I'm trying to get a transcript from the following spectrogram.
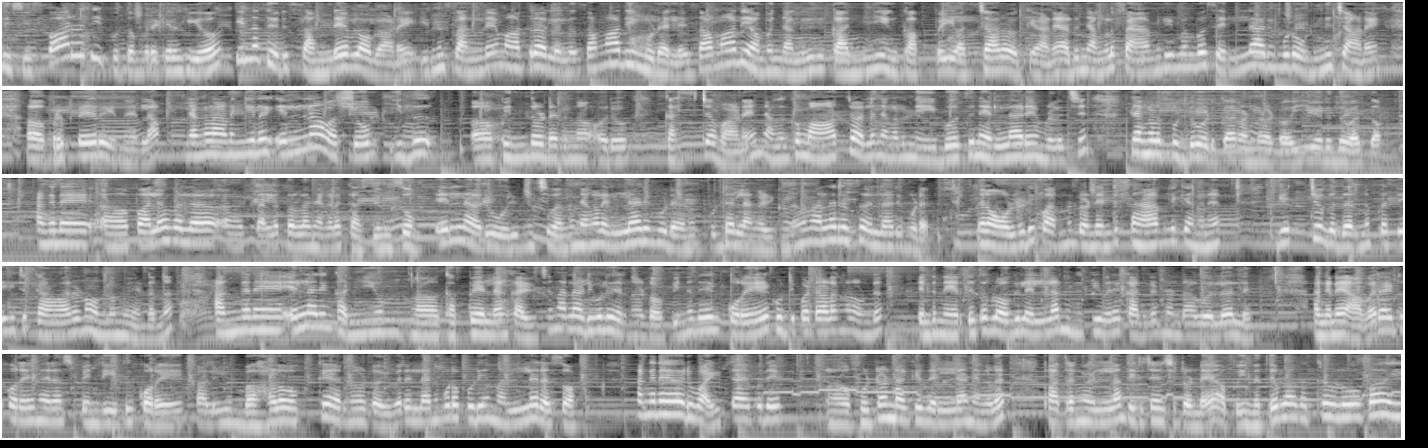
This is Parvathy Puthampurakkal here ഇന്നത്തെ ഒരു Sunday വ്ളോഗാണ് ഇന്ന് സൺഡേ മാത്രമല്ലല്ലോ സമാധിയും കൂടെ അല്ലേ സമാധി ആകുമ്പോൾ ഞങ്ങൾക്ക് കഞ്ഞിയും കപ്പയും അച്ചാറും ഒക്കെയാണ്. അത് ഞങ്ങൾ ഫാമിലി മെമ്പേഴ്സ് എല്ലാവരും കൂടെ ഒന്നിച്ചാണ് പ്രിപ്പയർ ചെയ്യുന്നതെല്ലാം. ഞങ്ങളാണെങ്കിൽ എല്ലാ വർഷവും ഇത് പിന്തുടരുന്ന ഒരു കസ്റ്റമാണ്. ഞങ്ങൾക്ക് മാത്രമല്ല ഞങ്ങളുടെ നെയ്ബേഴ്സിനെ എല്ലാവരെയും വിളിച്ച് ഞങ്ങൾ ഫുഡ് കൊടുക്കാറുണ്ട് കേട്ടോ ഈ ഒരു ദിവസം. അങ്ങനെ പല പല സ്ഥലത്തുള്ള ഞങ്ങളുടെ കസിൻസും എല്ലാവരും ഒരുമിച്ച് വന്ന് ഞങ്ങൾ എല്ലാവരും കൂടെയാണ് ഫുഡെല്ലാം കഴിക്കുന്നത്. നല്ല രസം എല്ലാവരും കൂടെ. ഞാൻ ഓൾറെഡി പറഞ്ഞിട്ടുണ്ട് എന്റെ ഫാമിലിക്ക് അങ്ങനെ ഗെറ്റ് ടുഗദറിന് പ്രത്യേകിച്ച് കാരണമൊന്നും വേണ്ടെന്ന്. അങ്ങനെ എല്ലാവരും കഞ്ഞിയും കപ്പയെല്ലാം കഴിച്ച് നല്ല അടിപൊളിയായിരുന്നു കേട്ടോ. പിന്നെ ഇതേ കുറേ കുട്ടിപ്പട്ടാളങ്ങളുണ്ട്. എന്റെ നേരത്തെ വ്ളോഗിലെല്ലാം നിങ്ങൾക്ക് ഇവരെ കണ്ടിട്ടുണ്ടാകുമല്ലോ അല്ലേ? അങ്ങനെ അവരായിട്ട് കുറേ നേരം സ്പെൻഡ് ചെയ്ത് കുറേ കളിയും ബഹളവും ഒക്കെ ആയിരുന്നു കേട്ടോ. ഇവരെല്ലാവരും കൂടെ കൂടിയ നല്ല രസമാണ് അങ്ങനെ ഒരു ദേ ഫുഡ് ഉണ്ടാക്കിയതെല്ലാം ഞങ്ങൾ പാത്രങ്ങളെല്ലാം തിരിച്ചയച്ചിട്ടുണ്ട്. അപ്പോൾ ഇന്നത്തെ വ്ളോഗ് അത്രേ ഉള്ളൂ. ബൈ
